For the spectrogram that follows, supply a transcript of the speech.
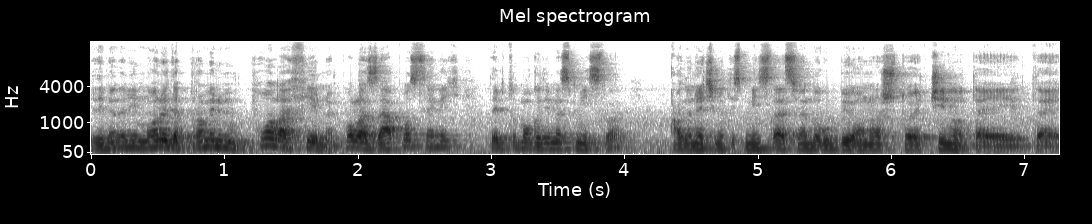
i da bi onda mi morali da promenimo pola firme, pola zaposlenih, da bi to moglo da ima smisla, a da neće imati smisla, da se onda ubije ono što je činilo taj, taj,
